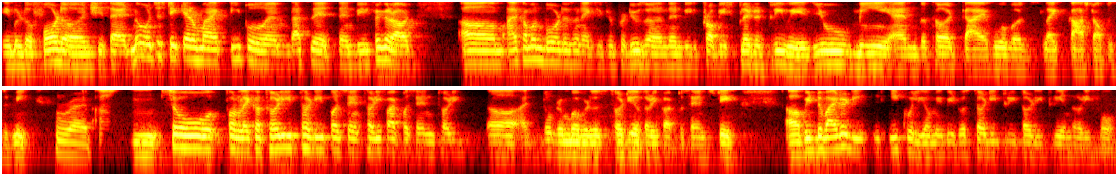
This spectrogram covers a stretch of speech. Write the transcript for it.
able to afford her, and she said, "No, just take care of my people, and that's it. And we'll figure out." Um, I'll come on board as an executive producer, and then we'll probably split it three ways: you, me, and the third guy who was like cast opposite me. Right. Um, so for like a 30, 30 percent, 35 percent, 30. Uh, I don't remember if it was 30 or 35 percent stake uh, we divided e- equally, or maybe it was 33, 33, and 34.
